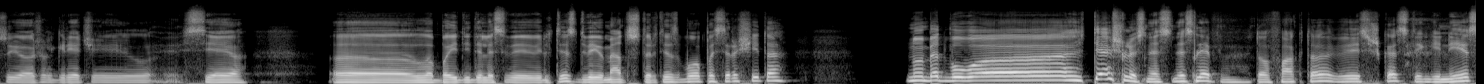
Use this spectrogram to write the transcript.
su juo žalgyriečiai siejo uh, labai didelis vi- viltis, dviejų metų sutartis buvo pasirašyta. Nu, bet buvo tešlius, nes neslėpim to fakto, visiškas tinginys,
